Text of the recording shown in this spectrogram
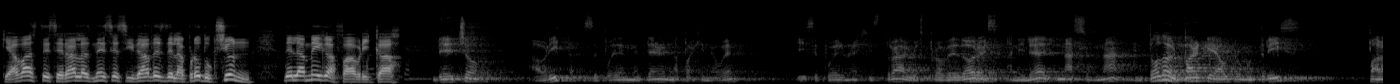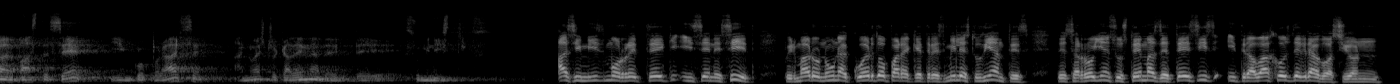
que abastecerá las necesidades de la producción de la mega fábrica. De hecho, ahorita se pueden meter en la página web y se pueden registrar los proveedores a nivel nacional en todo el parque automotriz para abastecer y incorporarse a nuestra cadena de, de suministros. Asimismo, RedTech y Cenecit firmaron un acuerdo para que 3.000 estudiantes desarrollen sus temas de tesis y trabajos de graduación.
